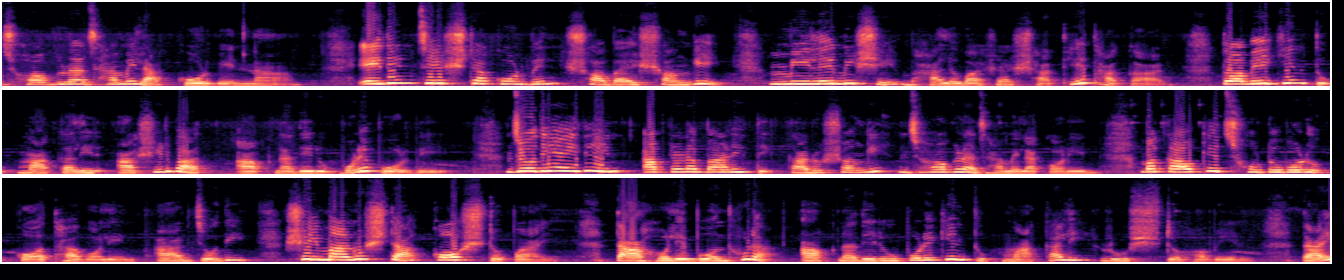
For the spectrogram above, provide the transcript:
ঝগড়া ঝামেলা করবেন না। এদিন চেষ্টা করবেন সবাইয়ের সঙ্গে মিলেমিশে ভালোবাসার সাথে থাকার। তবেই কিন্তু মা কালীর আশীর্বাদ আপনাদের উপরে পড়বে। যদি এই দিন আপনারা বাড়িতে কারোর সঙ্গে ঝগড়া, ঝামেলা করেন বা কাউকে ছোট বড় কথা বলেন, আর যদি সেই মানুষটা কষ্ট পায়, তাহলে বন্ধুরা আপনাদের উপরে কিন্তু মা কালী রুষ্ট হবেন। তাই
